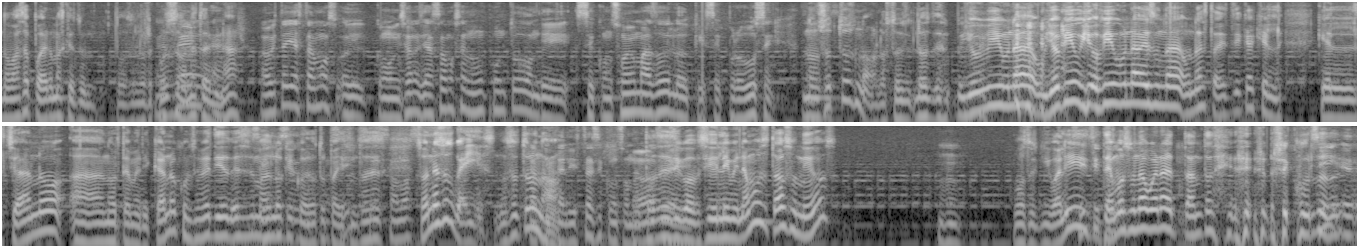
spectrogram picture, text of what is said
no vas a poder más que tu- pues, los recursos se van a que, terminar. eh, ahorita ya estamos, eh, como mencionas, ya estamos en un punto donde se consume más de lo que se produce. Nosotros no, los, los- yo vi una, yo vi, yo vi una vez una, una estadística que el, que el ciudadano ah, norteamericano consume 10 veces más Sí, lo sí, que cualquier otro país. sí, Entonces, sí, son esos güeyes, nosotros no. capitalistas y consumidores. Entonces de- digo, si eliminamos Estados Unidos, Ujú. Pues igual y Sí, sí, tenemos una buena tanta de, de recursos. Sí, ¿no? eh,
